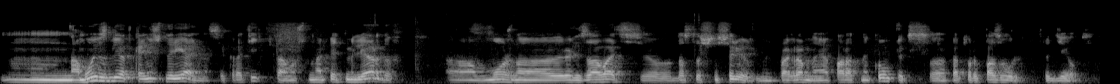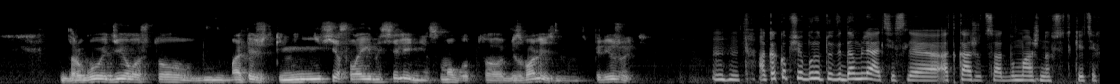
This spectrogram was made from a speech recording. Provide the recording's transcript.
на мой взгляд, конечно, реально сократить, потому что на 5 миллиардов э, можно реализовать э, достаточно серьезный программный аппаратный комплекс, э, который позволит это делать. Другое дело, что, опять же таки, не все слои населения смогут безболезненно это пережить. Угу. А как вообще будут уведомлять, если откажутся от бумажных все-таки этих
